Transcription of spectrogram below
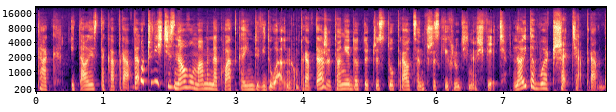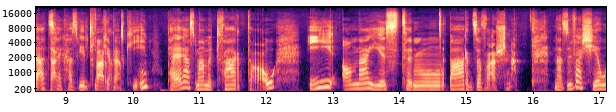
Tak, i to jest taka prawda. Oczywiście znowu mamy nakładkę indywidualną, prawda, że to nie dotyczy 100% wszystkich ludzi na świecie. No i to była trzecia, prawda, Tak, cecha z Wielkiej czwarta. Piątki. Teraz mamy czwartą i ona jest mm, bardzo ważna. Nazywa się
